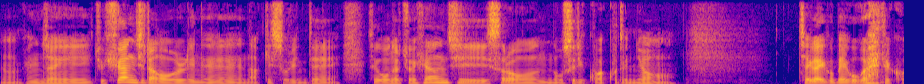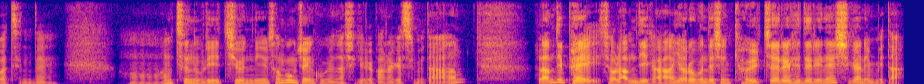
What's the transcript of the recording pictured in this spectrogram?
어, 굉장히 좀 휴양지랑 어울리는 악기 소리인데, 제가 오늘 좀 휴양지스러운 옷을 입고 왔거든요. 제가 이거 메고 가야 될 것 같은데, 어, 아무튼 우리 지훈님 성공적인 공연 하시기를 바라겠습니다. 람디페이, 저 람디가 여러분 대신 결제를 해드리는 시간입니다.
